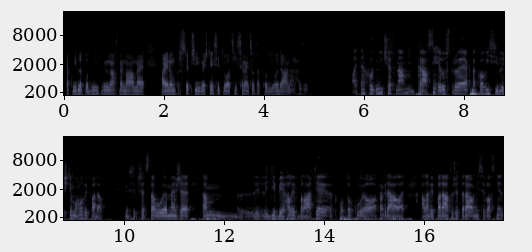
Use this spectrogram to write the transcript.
Takovýhle podmínky my u nás nemáme a jenom prostě při výjimečných situacích se na něco takového dá narazit. Ale ten chodníček nám krásně ilustruje, jak takový sídliště mohlo vypadat. My si představujeme, že tam lidi běhali v blátě k potoku jo, a tak dále, ale vypadá to, že teda oni si vlastně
